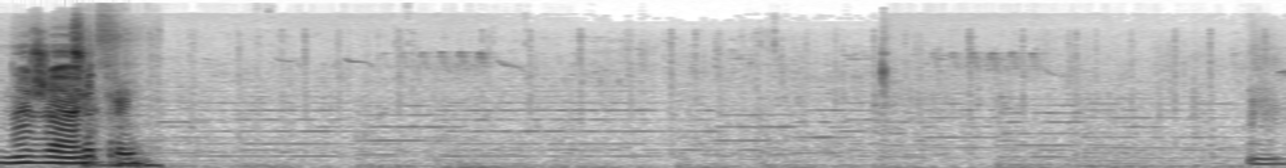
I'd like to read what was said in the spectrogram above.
На жаль. Вже три. М,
